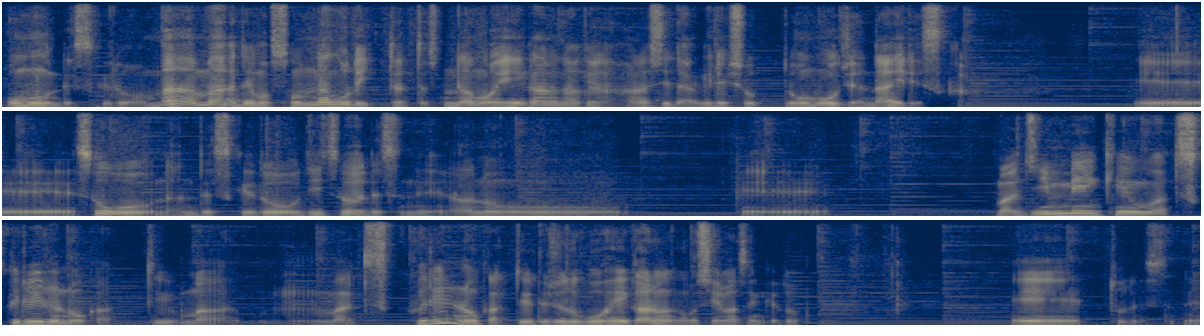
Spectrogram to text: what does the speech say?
思うんですけど、まあまあでもそんなこと言ったってそんなもん映画の中の話だけでしょって思うじゃないですか。えー、そうなんですけど、実はですね、あのー、えー、まあ、人面犬は作れるのかっていう、まあ、まあ、作れるのかっていうとちょっと語弊があるのかもしれませんけど、えー、っとですね、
